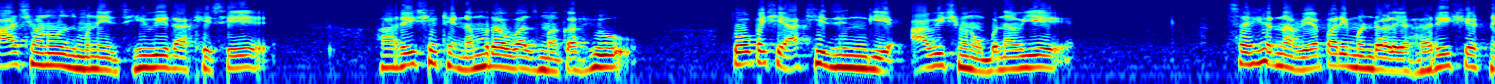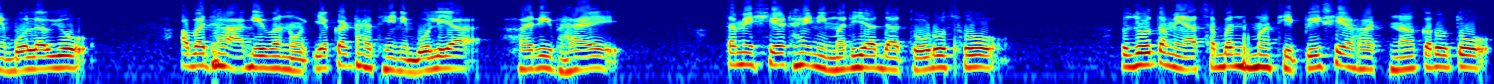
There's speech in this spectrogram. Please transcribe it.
આ ક્ષણો જ મને જીવી રાખે છે. હરિશેઠે નમ્ર અવાજમાં કહ્યું, તો પછી આખી જિંદગી આવી ક્ષણો બનાવીએ. શહેરના વેપારી મંડળે હરિશેઠને બોલાવ્યો. આ બધા આગેવાનો એકઠા થઈને બોલ્યા હરિભાઈ તમે શેઠાઈની મર્યાદા તોડો છો? જો તમે આ સંબંધમાંથી પીછેહટ ન કરો તો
